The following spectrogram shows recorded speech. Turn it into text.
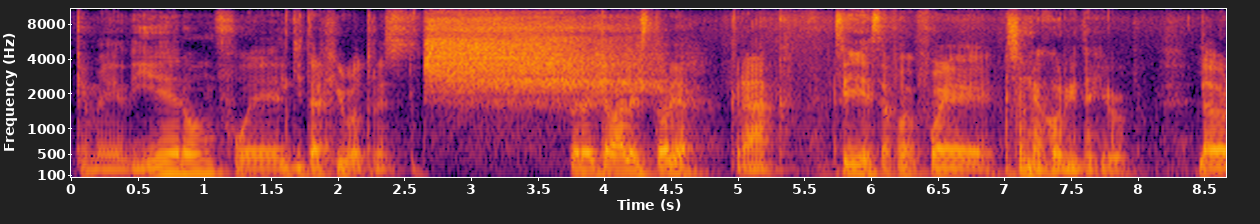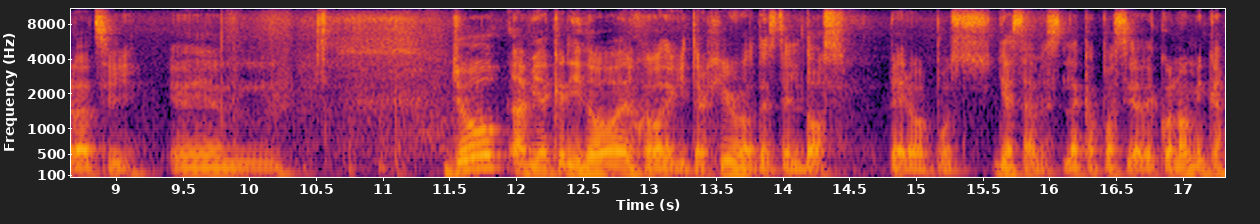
que me dieron fue el Guitar Hero 3. Pero ahí te va la historia. Crack. Sí, ese fue, fue Es el mejor Guitar Hero. la verdad sí. Em, yo había querido el juego de Guitar Hero desde el 2, pero pues ya sabes, la capacidad económica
